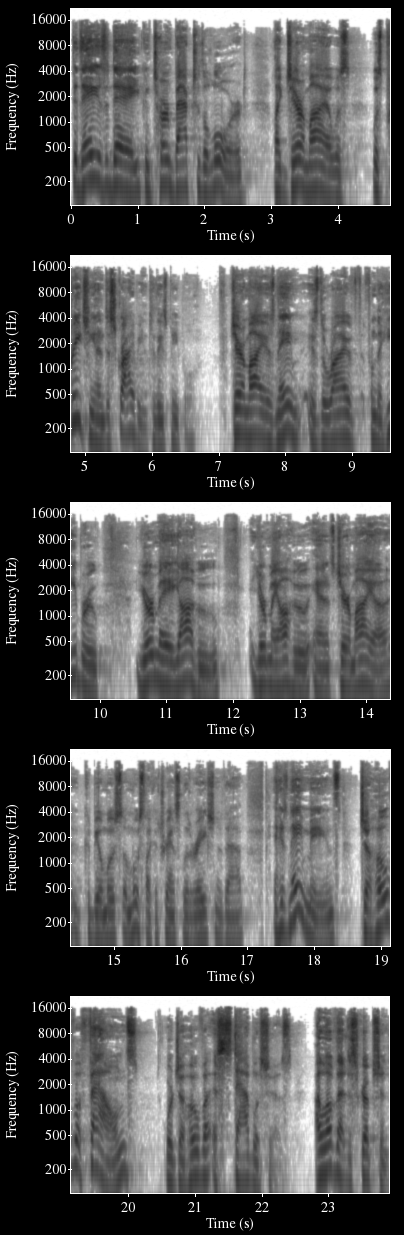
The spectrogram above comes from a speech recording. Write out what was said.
Today is a day you can turn back to the Lord like Jeremiah was, was preaching and describing to these people. Jeremiah's name is derived from the Hebrew Yirmeyahu, Yirmeyahu, and it's Jeremiah. It could be almost, almost like a transliteration of that. And his name means Jehovah founds or Jehovah establishes. I love that description.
